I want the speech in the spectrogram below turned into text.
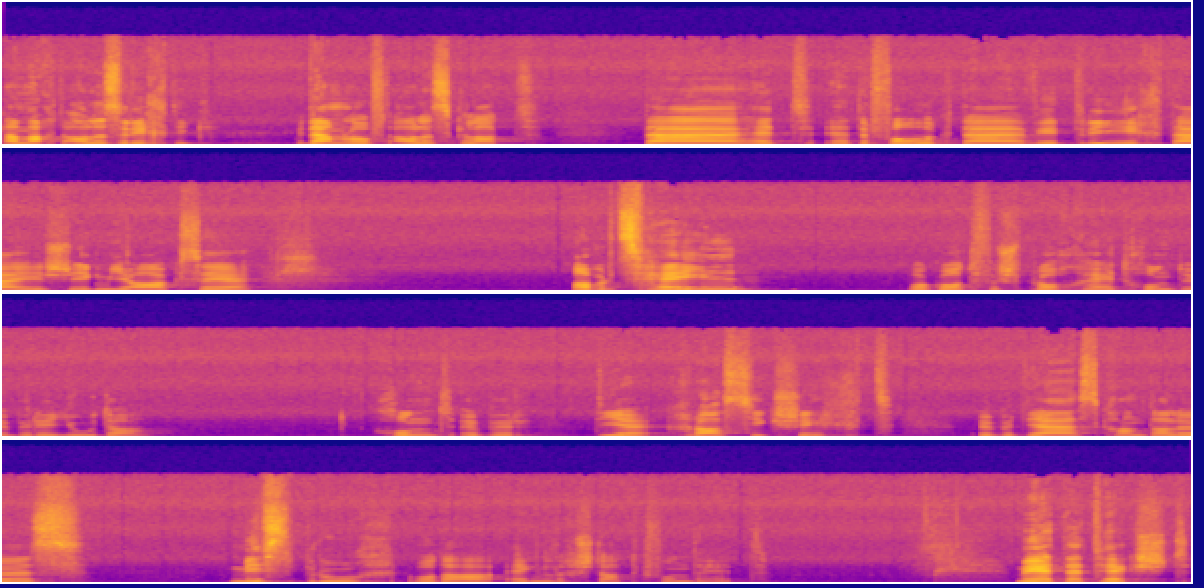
Der macht alles richtig. Bei dem läuft alles glatt der hat, hat Erfolg, der wird reich, der ist irgendwie angesehen. Aber das Heil, das Gott versprochen hat, kommt über den Juda. Kommt über die krasse Geschichte, über den skandalösen Missbrauch, der da eigentlich stattgefunden hat. Mir hat der Text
